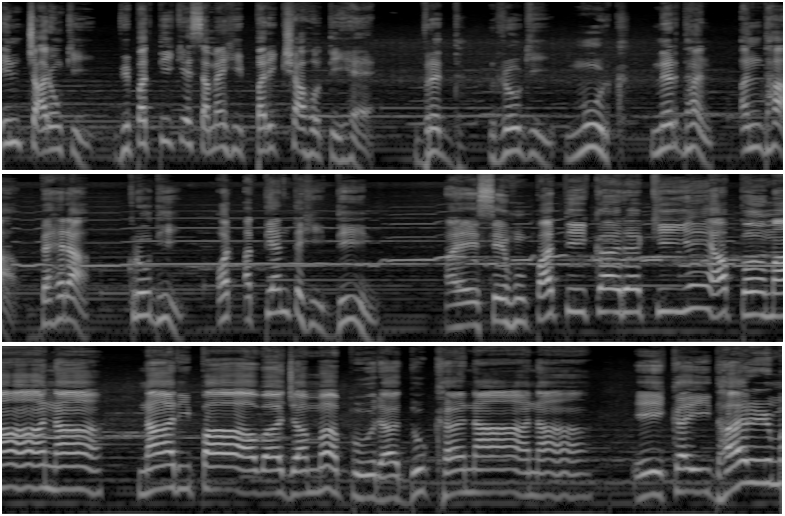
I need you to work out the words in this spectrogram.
इन चारों की विपत्ति के समय ही परीक्षा होती है। वृद्ध, रोगी, मूर्ख, निर्धन, अंधा, बहरा, क्रोधी और अत्यंत ही दीन। ऐसे हूँ पति कर किए अपमाना। नारी पाव जमपुर दुख नाना। एक धर्म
